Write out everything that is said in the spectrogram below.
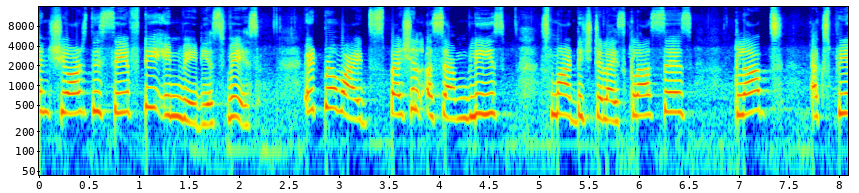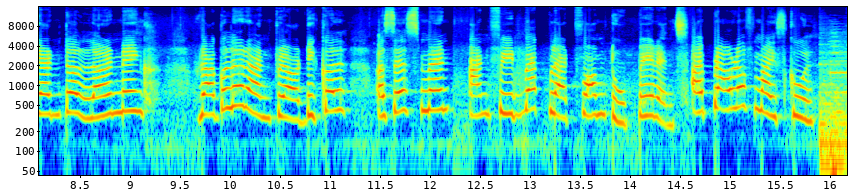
ensures the safety in various ways. It provides special assemblies, smart digitalized classes, clubs, experiential learning, regular and periodical assessment and feedback platform to parents. I'm proud of my school.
